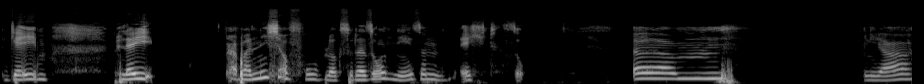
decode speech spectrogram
Game Play. Aber nicht auf Roblox oder so. Nee, sondern echt so. Ähm ja,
